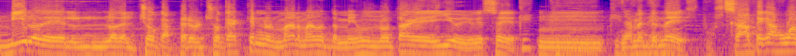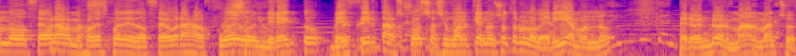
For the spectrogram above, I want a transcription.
vi lo, de, lo del Chocas, pero el Chocas es que es normal, hermano. También es un nota que yo, yo qué sé. Mm, ya me entendéis. Se va a pegar jugando 12 horas, a lo mejor después de 12 horas al juego en directo. Ves ciertas cosas igual que nosotros lo veríamos, ¿no? Pero es normal, macho.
